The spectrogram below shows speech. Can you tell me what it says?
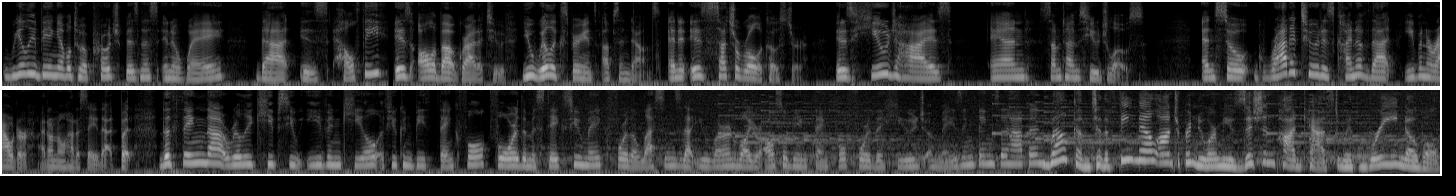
really being able to approach business in a way that is healthy is all about gratitude. You will experience ups and downs, and it is such a roller coaster. It is huge highs and sometimes huge lows. And so gratitude is kind of that even or outer. I don't know how to say that, but the thing that really keeps you even keel if you can be thankful for the mistakes you make, for the lessons that you learn, while you're also being thankful for the huge, amazing things that happen. Welcome to the Female Entrepreneur Musician Podcast with Bree Noble.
